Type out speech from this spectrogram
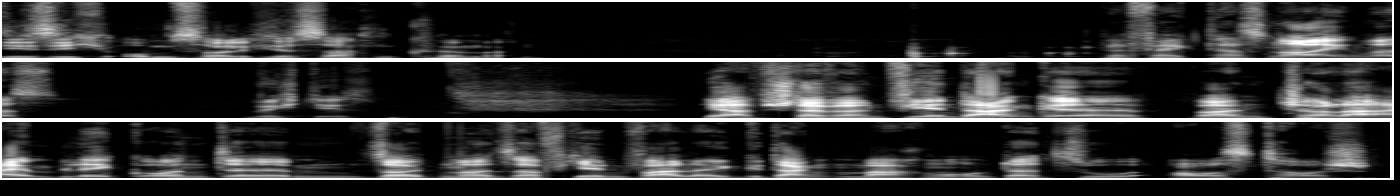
die sich um solche Sachen kümmern. Perfekt. Hast du noch irgendwas Wichtiges? Ja, Stefan, vielen Dank. Äh, war ein toller Einblick und ähm, sollten wir uns auf jeden Fall Gedanken machen und dazu austauschen.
